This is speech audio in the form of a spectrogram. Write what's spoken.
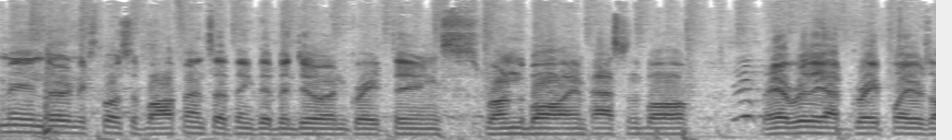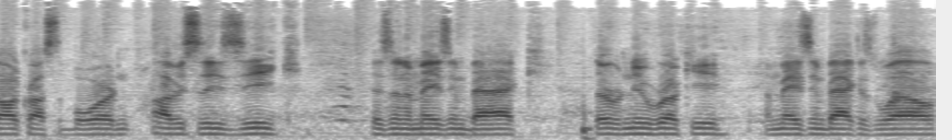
Mean, they're an explosive offense. I think they've been doing great things, running the ball and passing the ball. They really have great players all across the board. Obviously, Zeke is an amazing back. Their new rookie, amazing back as well.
